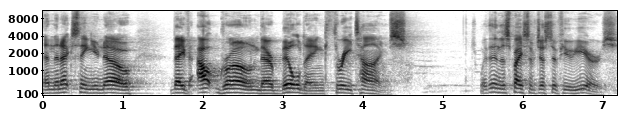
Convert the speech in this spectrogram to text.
And the next thing you know, they've outgrown their building three times within the space of just a few years.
